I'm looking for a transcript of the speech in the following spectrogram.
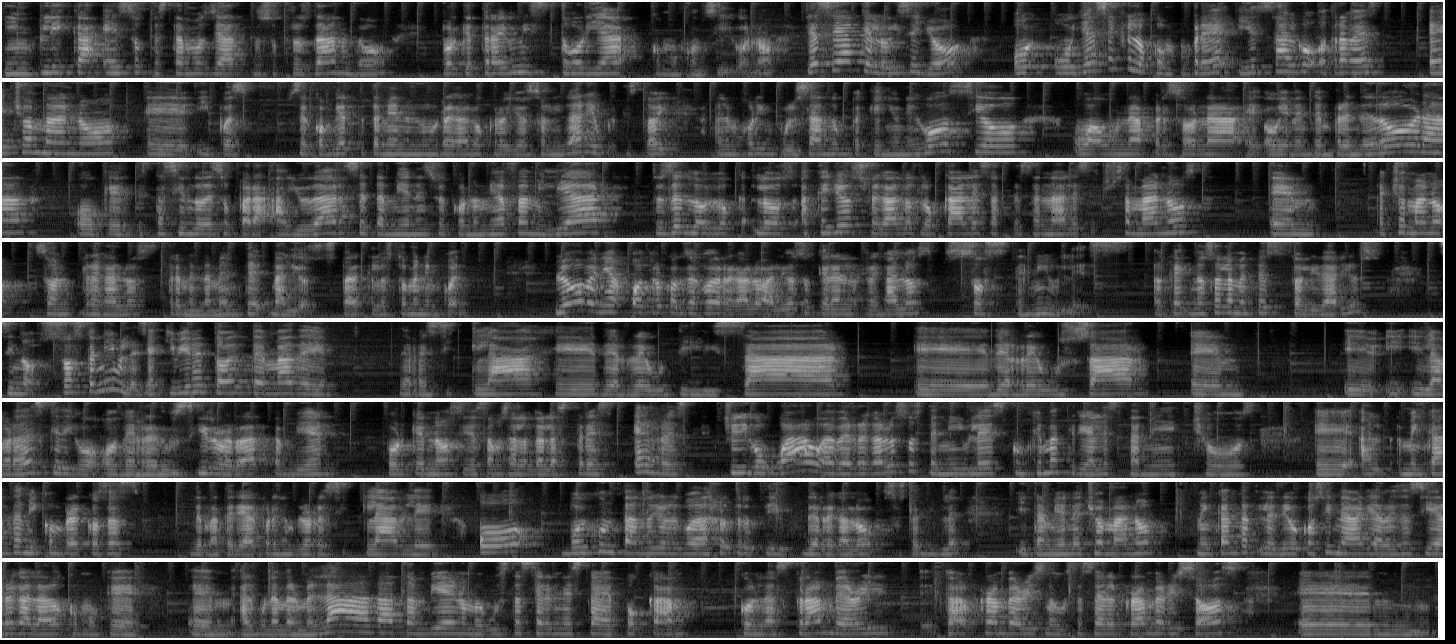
implica eso que estamos ya nosotros dando, porque trae una historia como consigo, ¿no? Ya sea que lo hice yo o, o ya sea que lo compré y es algo otra vez hecho a mano eh, y pues se convierte también en un regalo, creo yo, solidario, porque estoy a lo mejor impulsando un pequeño negocio o a una persona eh, obviamente emprendedora o que está haciendo eso para ayudarse también en su economía familiar. Entonces, los, aquellos regalos locales, artesanales, hechos a manos, eh, hecho a mano, son regalos tremendamente valiosos para que los tomen en cuenta. Luego venía otro consejo de regalo valioso que eran los regalos sostenibles. ¿okay? No solamente solidarios, sino sostenibles. Y aquí viene todo el tema de reciclaje, de reutilizar, eh, de reusar. Em, y, la verdad es que digo, o de reducir, ¿verdad? También, ¿por qué no? Si estamos hablando de las tres R's. Yo digo, wow, a ver, regalos sostenibles, ¿con qué materiales están hechos? Eh, me encanta a mí comprar cosas de material, por ejemplo, reciclable, o voy juntando, yo les voy a dar otro tip de regalo sostenible y también hecho a mano. Me encanta, les digo, cocinar y a veces sí he regalado como que em, alguna mermelada también, o me gusta hacer en esta época con las cranberry, eh, cranberries, me gusta hacer el cranberry sauce, em,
